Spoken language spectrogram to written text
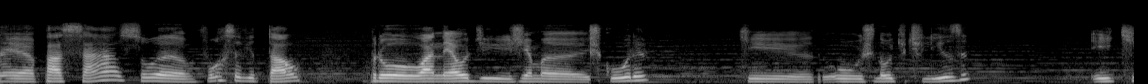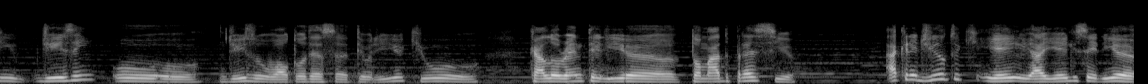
é, passar sua força vital pro anel de gema escura que o Snoke utiliza e que dizem o diz o autor dessa teoria que o Kylo Ren teria tomado para si. Acredito que ele, aí ele seria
